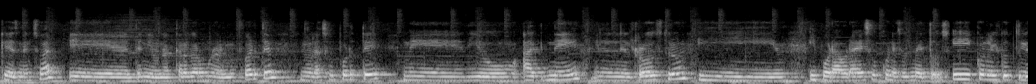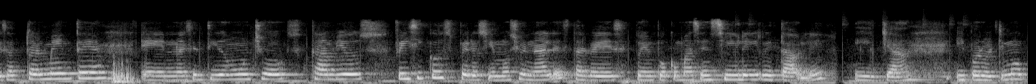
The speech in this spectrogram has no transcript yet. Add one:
que es mensual. Eh, tenía una carga hormonal muy fuerte, no la soporté, me dio acné en el rostro y, y por ahora eso con esos métodos. Y con el que utilizo actualmente eh, no he sentido muchos cambios físicos, pero sí emocionales, tal vez estoy un poco más sensible irritable y ya. Y por último,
